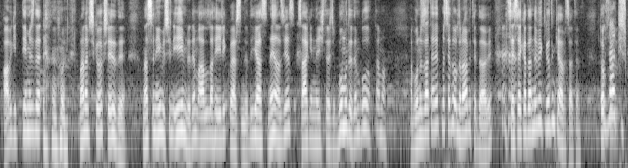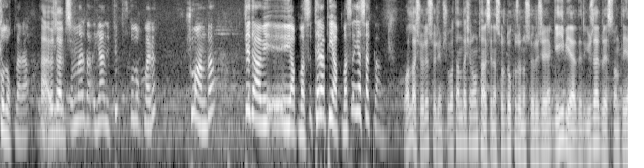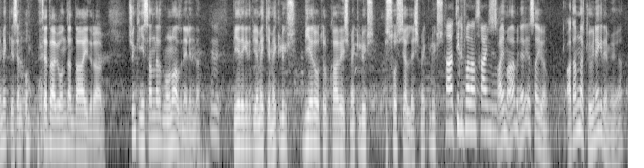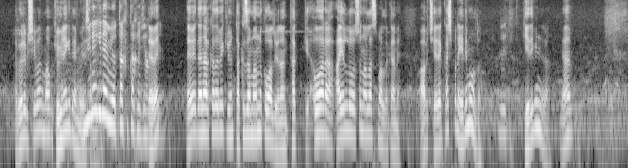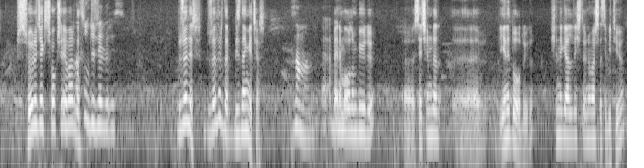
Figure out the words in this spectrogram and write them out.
Abi gittiğimizde bana psikolog şey dedi. Nasılsın iyi misin? İyiyim dedim. Allah iyilik versin dedi. Yaz. Ne yazacağız? Sakinleştirici. Bu mu dedim? Bu. Tamam. Ha bunu zaten etmese de olur abi tedavi. SSK'dan ne bekliyordun ki abi zaten? Doktor- Özel psikologlara. Ha, özel psik- Onlar da yani tüm psikologların şu anda tedavi e, yapması, terapi yapması yasaklandı. Vallahi şöyle söyleyeyim. Şu vatandaşın 10 tanesinden sonra 9 onu söyleyeceği. İyi bir yerde, güzel bir restoranda yemek yesen o tedavi ondan daha iyidir abi. Çünkü insanlardan onu aldın elinden. Evet. Bir yere gidip yemek yemek lüks. Bir yere oturup kahve içmek lüks. Bir sosyalleşmek lüks. Tatili falan saymıyor. Sayma abi nereye sayıyorsun? Adamlar köyüne gidemiyor ya. Ya böyle bir şey var mı abi? Köyüne gidemiyor Düğüne insanlar. gidemiyor takı takacağım Evet. diye. Evet en arkada bekliyorsun. Takı zamanını kovalıyorsun. Hani tak, o ara hayırlı olsun Allah'a ısmarladık hani. Abi çeyrek kaç para? 7 mi oldu? Evet. 7 bin lira. Yani söyleyecek çok şey var da. Nasıl düzeliriz? Düzelir. Düzelir de bizden geçer. Zaman. Ya Benim oğlum büyüdü. Ee, Seçimde e, yeni doğduydu. Şimdi geldi işte üniversitesi bitiyor.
